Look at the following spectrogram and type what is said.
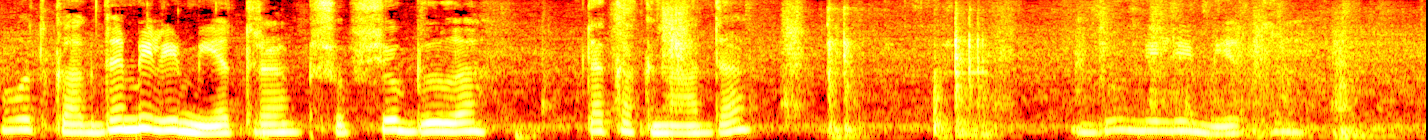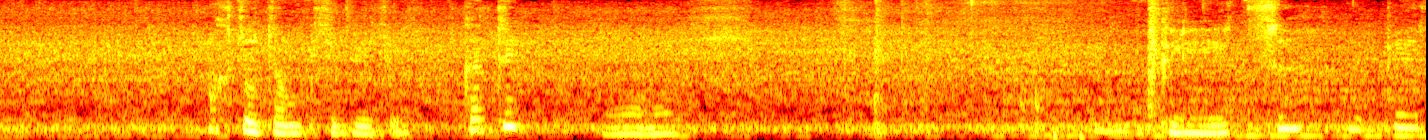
Вот как, до миллиметра, чтобы все было так, как надо. До миллиметра. А кто там к тебе идет? Коты? Клеится опять.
